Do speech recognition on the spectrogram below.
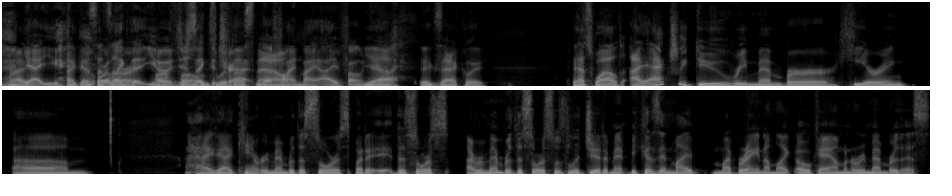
Right. yeah, you, I guess or like our, the you know just like the, tra- the find my iPhone. Yeah, yeah, exactly. That's wild. I actually do remember hearing um I, I can't remember the source, but it, the source I remember the source was legitimate because in my my brain I'm like, okay, I'm going to remember this.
